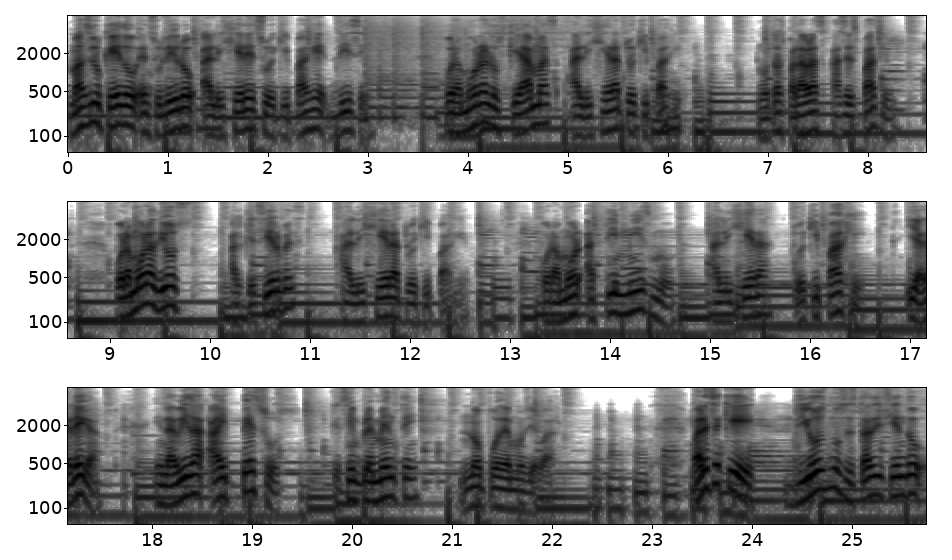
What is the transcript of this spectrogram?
Max Luquedo en su libro Aligere su equipaje dice, por amor a los que amas, aligera tu equipaje. En otras palabras, haz espacio. Por amor a Dios, al que sirves, aligera tu equipaje por amor a ti mismo, aligera tu equipaje. Y agrega, en la vida hay pesos que simplemente no podemos llevar. Parece que Dios nos está diciendo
